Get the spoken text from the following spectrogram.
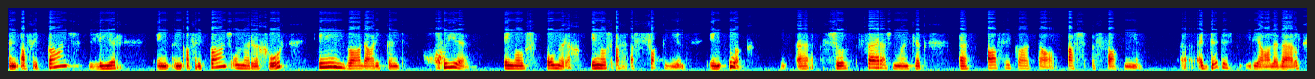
in Afrikaans leer en in Afrikaans onderrig word en waar daardie kind goeie Engels onderrig, Engels as 'n vak neem en ook uh so ver as moontlik 'n Afrika taal as 'n vak neem uh, dit is die ideale wêreld.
